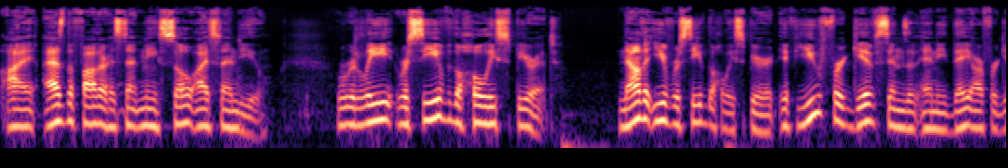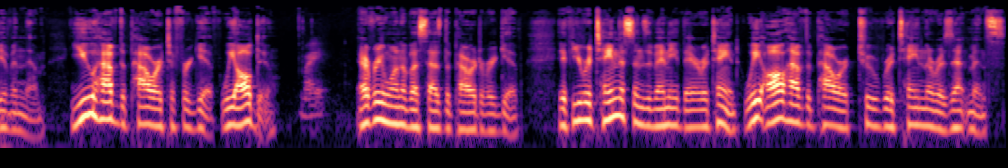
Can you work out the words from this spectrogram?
I, as the Father has sent me, so I send you. Rele- receive the Holy Spirit. Now that you've received the Holy Spirit, if you forgive sins of any, they are forgiven them. You have the power to forgive. We all do. right. Every one of us has the power to forgive. If you retain the sins of any, they are retained. We all have the power to retain the resentments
